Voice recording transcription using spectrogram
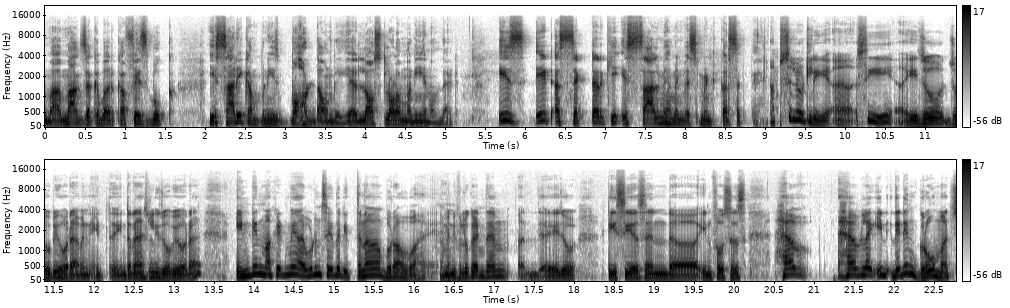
मार्क जकबर का फेसबुक ये सारी कंपनीज़ बहुत डाउन गई है lost lot of money and all that is it a sector की इस साल में हम इन्वेस्टमेंट कर सकते हैं? एब्सोल्युटली सी ये जो जो भी हो रहा है आई मीन इंटरनेशनली जो भी हो रहा है इंडियन मार्केट में आई वुडंट से दैट इतना बुरा हुआ है. I mean if look at them ये जो T C S and Infosys have have like it, they didn't grow much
